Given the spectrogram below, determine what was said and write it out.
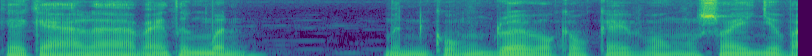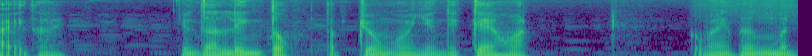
Kể cả là bản thân mình mình cũng rơi vào một cái vòng xoay như vậy thôi. Chúng ta liên tục tập trung vào những cái kế hoạch của bản thân mình.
